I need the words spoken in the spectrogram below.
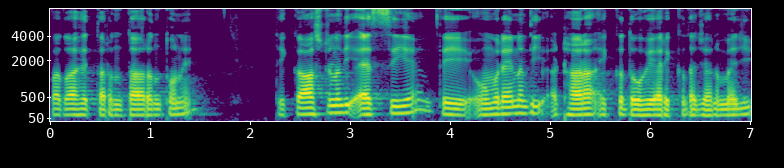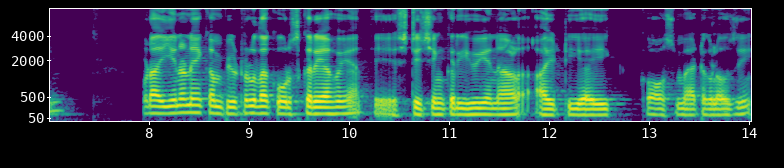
ਪਤਾ ਹੈ ਤਰਨਤਾਰਨ ਤੋਂ ਨੇ। ਤੇ ਕਾਸਟ ਇਹਨਾਂ ਦੀ ਐਸਸੀ ਹੈ ਤੇ ਉਮਰ ਹੈ ਇਹਨਾਂ ਦੀ 18 1 2001 ਦਾ ਜਨਮ ਹੈ ਜੀ। ਪੜ੍ਹਾਈ ਇਹਨਾਂ ਨੇ ਕੰਪਿਊਟਰ ਦਾ ਕੋਰਸ ਕਰਿਆ ਹੋਇਆ ਤੇ ਸਟਿਚਿੰਗ ਕਰੀ ਹੋਈ ਹੈ ਨਾਲ ਆਈਟੀਆਈ ਕਾਸਮੈਟੋਲੋਜੀ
